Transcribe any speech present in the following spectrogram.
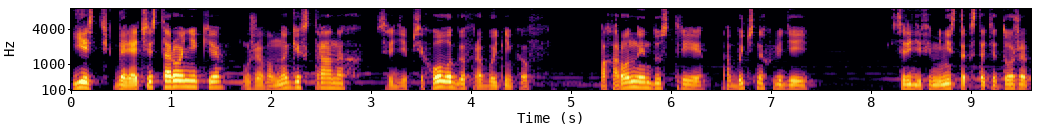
Есть горячие сторонники уже во многих странах, среди психологов, работников похоронной индустрии, обычных людей – Среди феминисток, кстати, тоже,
